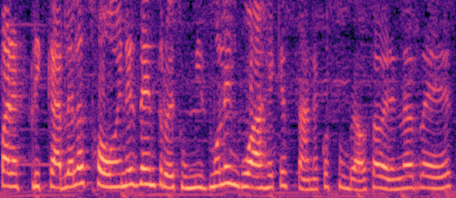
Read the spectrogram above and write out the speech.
para explicarle a los jóvenes dentro de su mismo lenguaje que están acostumbrados a ver en las redes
